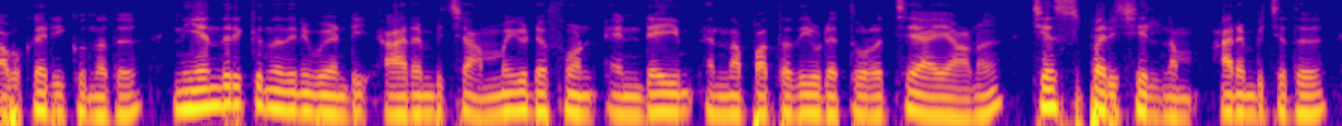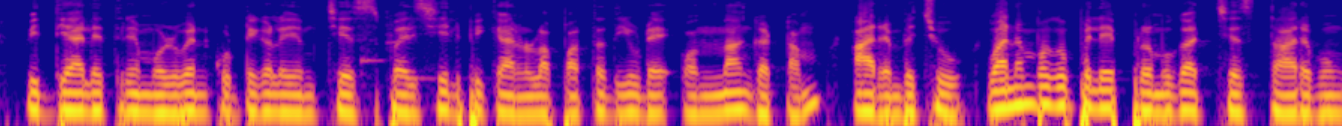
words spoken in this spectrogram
അപഹരിക്കുന്നത് നിയന്ത്രിക്കുന്നതിനു വേണ്ടി ആരംഭിച്ച അമ്മയുടെ ഫോൺ എന്റെയും എന്ന പദ്ധതിയുടെ തുടർച്ചയായാണ് ചെസ് പരിശീലനം ആരംഭിച്ചത്. വിദ്യാലയത്തിലെ മുഴുവൻ കുട്ടികളെയും ചെസ് പരിശീലിപ്പിക്കാനുള്ള പദ്ധതിയുടെ ഒന്നാം ഘട്ടം ആരംഭിച്ചു. വനം വകുപ്പിലെ പ്രമുഖ ചെസ് താരവും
